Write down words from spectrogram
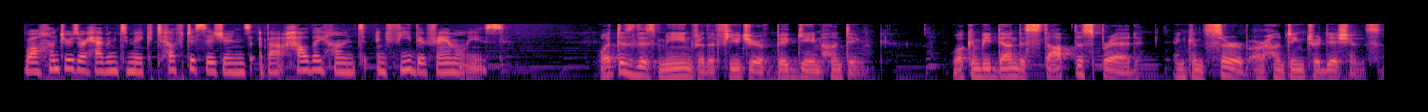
while hunters are having to make tough decisions about how they hunt and feed their families. What does this mean for the future of big game hunting? What can be done to stop the spread and conserve our hunting traditions?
